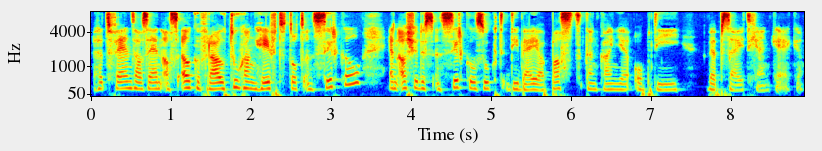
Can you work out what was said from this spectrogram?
het fijn zou zijn als elke vrouw toegang heeft tot een cirkel. En als je dus een cirkel zoekt die bij jou past, dan kan je op die website gaan kijken.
